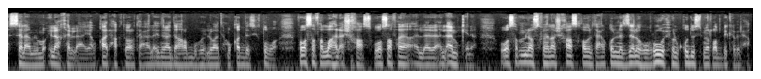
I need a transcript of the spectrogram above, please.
السلام إلى آخر الآية، وقال حق تبارك وتعالى إذ نادى ربه إلى الوادي المقدس طوى، فوصف الله الأشخاص، ووصف ال- ال- الأمكنة، ووصف من وصف الأشخاص قوله تعالى قل نزله روح القدس من ربك بالحق.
